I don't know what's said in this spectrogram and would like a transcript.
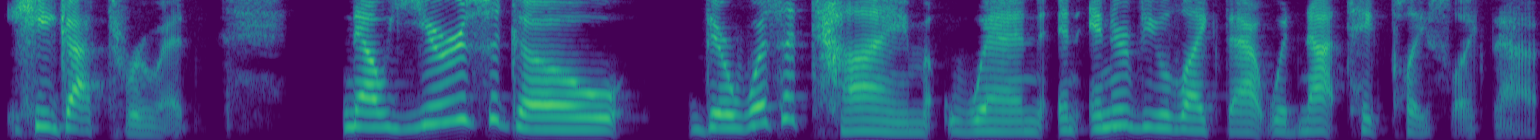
he got through it. Now, years ago, there was a time when an interview like that would not take place like that.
